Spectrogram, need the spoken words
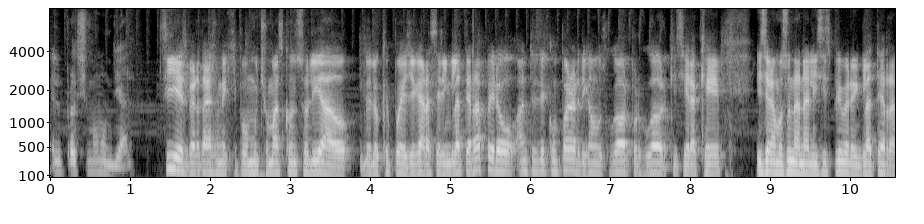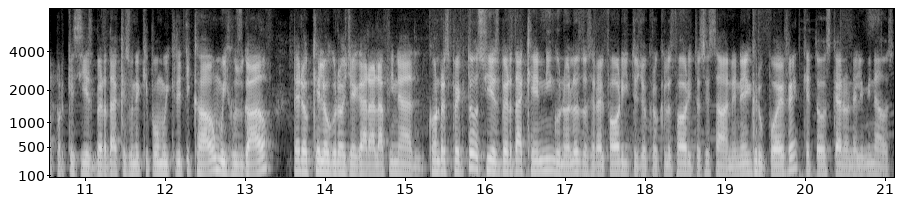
el, próximo mundial. Sí, es verdad, es un equipo mucho más consolidado de lo que puede llegar a ser Inglaterra, pero antes de comparar, digamos, jugador por jugador, quisiera que hiciéramos un análisis primero de Inglaterra, porque sí es verdad que es un equipo muy criticado, muy juzgado, pero que logró llegar a la final. Con respecto, sí es verdad que ninguno de los dos era el favorito, yo creo que los favoritos estaban en el grupo F, que todos quedaron eliminados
